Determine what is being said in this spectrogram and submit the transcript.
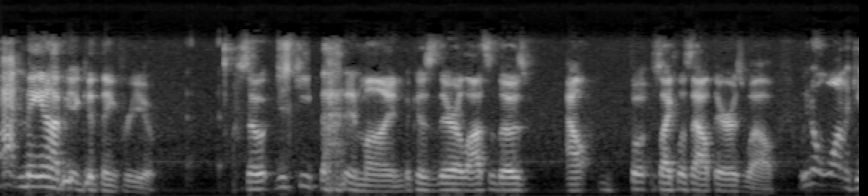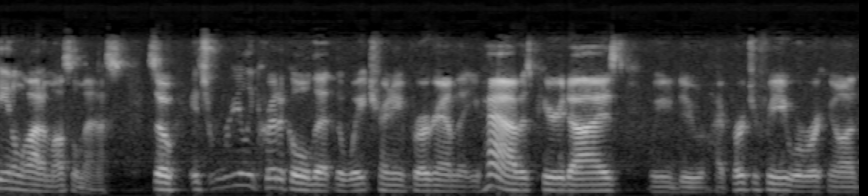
that may not be a good thing for you. So just keep that in mind because there are lots of those out cyclists out there as well. We don't want to gain a lot of muscle mass. So it's really critical that the weight training program that you have is periodized. We do hypertrophy. We're working on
